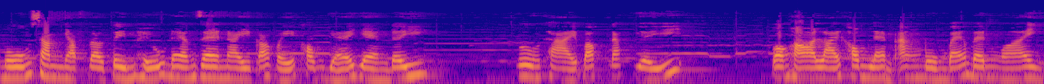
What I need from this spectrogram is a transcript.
Muốn xâm nhập vào tìm hiểu đàn gia này có vẻ không dễ dàng đi. Vương Khải bất đắc dĩ. Bọn họ lại không làm ăn buồn bán bên ngoài,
